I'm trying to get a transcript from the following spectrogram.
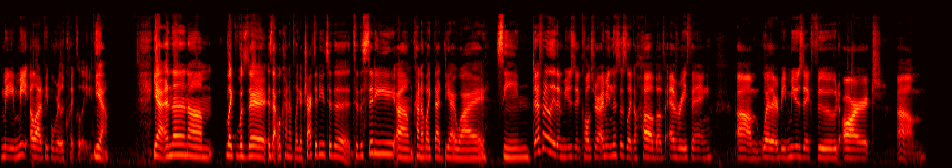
me meet a lot of people really quickly. Yeah. Yeah, and then um like was there is that what kind of like attracted you to the to the city? Um kind of like that DIY scene. definitely the music culture. I mean, this is like a hub of everything, um, whether it be music, food, art, um,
